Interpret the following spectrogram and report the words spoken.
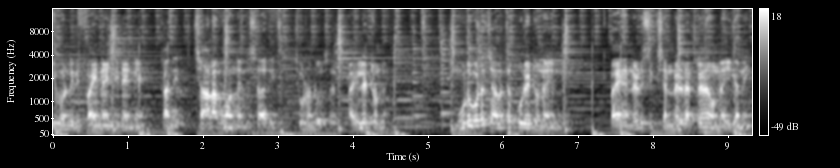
ఇవ్వండి ఇది ఫైవ్ నైంటీ నైనే. కానీ చాలా బాగుందండి సారీ. చూడండి ఒకసారి. హైలైట్ ఉన్నాయి. మూడు కూడా చాలా తక్కువ రేట్ ఉన్నాయండి. ఫైవ్ హండ్రెడ్ సిక్స్ హండ్రెడ్ అట్లనే ఉన్నాయి కానీ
